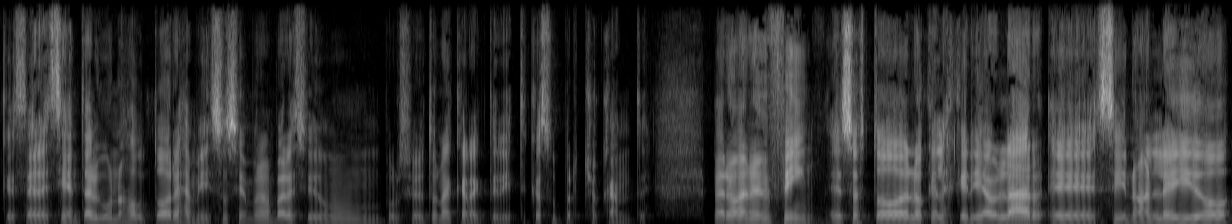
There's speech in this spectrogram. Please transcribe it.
Que se le siente a algunos autores. A mí eso siempre me ha parecido, por cierto, una característica súper chocante. Pero bueno, en fin, eso es todo de lo que les quería hablar. Eh, si no han leído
